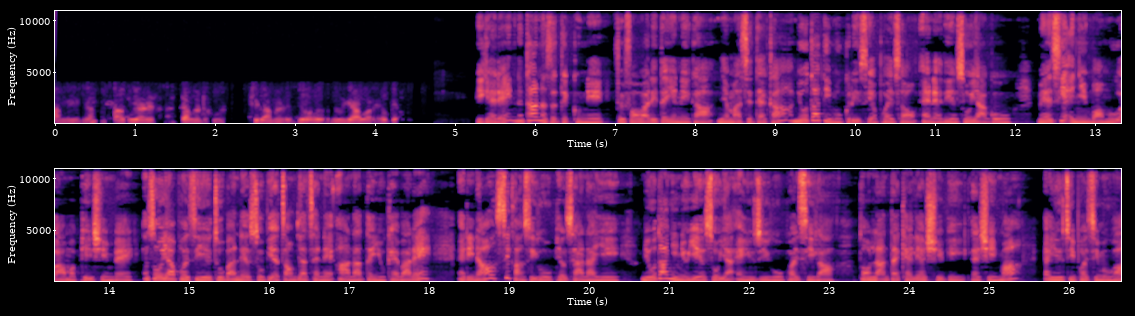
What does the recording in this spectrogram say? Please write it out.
အမီနော်အားကိုရတဲ့တပ်မတော်တစ်ခုဖြစ်လာမယ်လို့ပြောလို့ရပါတယ်ဟုတ်ကဲ့ ပြီးခဲ့တဲ့2021ခုနှစ်ဖေဖော်ဝါရီလရက်နေ့ကမြန်မာစစ်တပ်ကအမျိုးသားဒီမိုကရေစီအဖွဲ့ဆောင် NLD အစိုးရကိုမဲဆီအငင်းပွားမှုအားမဖြေရှင်းပဲအစိုးရဖွဲ့စည်းရေးကြိုးပမ်းတဲ့ဆိုပြီးအကြောင်းပြချက်နဲ့အာဏာသိမ်းယူခဲ့ပါတယ်။အဲဒီနောက်စစ်ကောင်စီကိုဖျောက်ချနိုင်ရေးမျိုးသားညီညွတ်ရေးအစိုးရ NUG ကိုဖွဲ့စည်းကတော်လှန်တက်ခဲ့လျက်ရှိပြီးလက်ရှိမှာ NUG ဖွဲ့စည်းမှုဟာ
